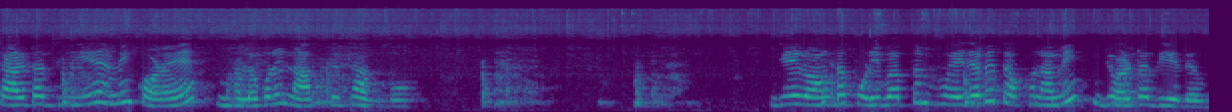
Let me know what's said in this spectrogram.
চালটা দিয়ে আমি কড়াইয়ে ভালো করে নাচতে থাকব। যে রঙটা পরিবর্তন হয়ে যাবে, তখন আমি জলটা দিয়ে দেব।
